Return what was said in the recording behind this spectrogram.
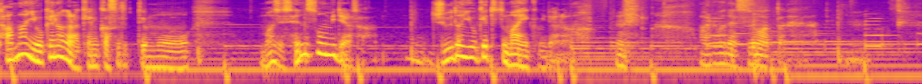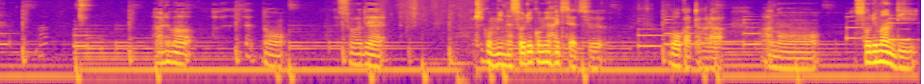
弾避けながら喧嘩するってもうマジ戦争みたいなさ銃弾避けつつ前行くみたいな。あれはねすごかったね、うん、あれはのそれで結構みんな反り込み入ってたやつ多かったからあのソリマンディ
